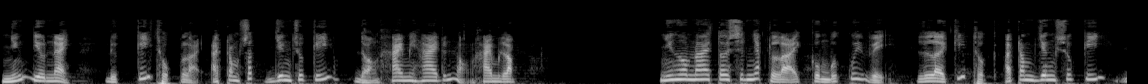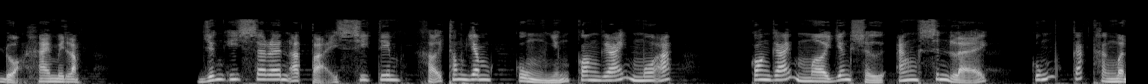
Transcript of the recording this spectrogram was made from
Những điều này được ký thuật lại ở trong sách Dân số ký đoạn 22 đến đoạn 25. Nhưng hôm nay tôi xin nhắc lại cùng với quý vị lời ký thuật ở trong Dân số ký đoạn 25 dân Israel ở tại Sittim khởi thông dâm cùng những con gái Moab. Con gái mời dân sự ăn sinh lễ, cúng các thần mình.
